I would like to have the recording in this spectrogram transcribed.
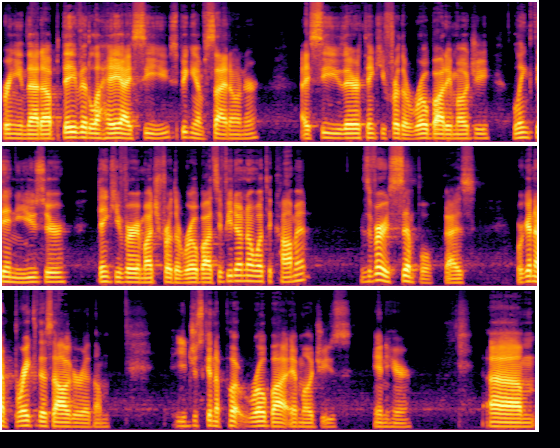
bringing that up. David LaHaye, I see you. Speaking of site owner, I see you there. Thank you for the robot emoji. LinkedIn user, thank you very much for the robots. If you don't know what to comment, it's very simple, guys. We're going to break this algorithm. You're just going to put robot emojis in here. Um,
